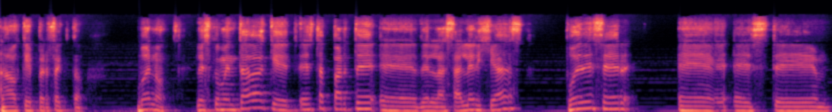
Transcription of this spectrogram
Ah, ok, perfecto. Bueno, les comentaba que esta parte eh, de las alergias puede ser, eh, este,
